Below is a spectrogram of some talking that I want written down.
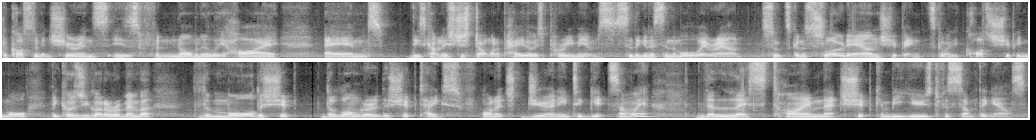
the cost of insurance is phenomenally high, and these companies just don't want to pay those premiums, so they're going to send them all the way around. So it's going to slow down shipping. It's going to cost shipping more because you've got to remember, the more the ship, the longer the ship takes on its journey to get somewhere, the less time that ship can be used for something else.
